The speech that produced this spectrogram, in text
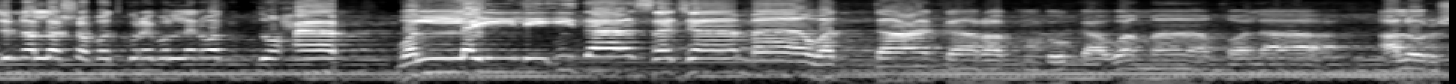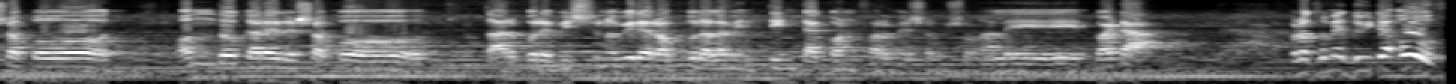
এজন্য আল্লাহ শপথ করে বললেন ওয়াল্লাইলি ইযা সাজা মা ওয়াদ্দাআকা রাব্বুকা ওয়া আলোর শপথ, অন্ধকারের শপথ। তারপরে বিশ্বনবীরে রব্বুল আলামিন তিনটা কনফার্মেশন শোনালেন। কয়টা? প্রথমে দুইটা ওফ।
